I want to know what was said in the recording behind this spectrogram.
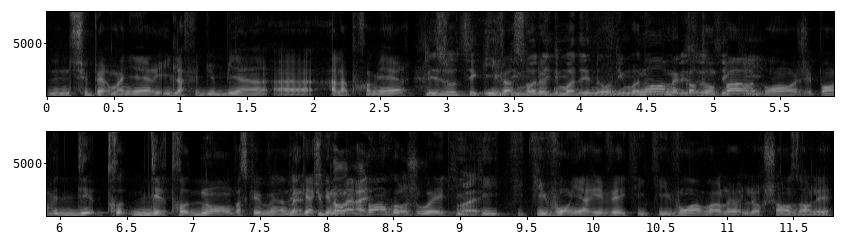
d'une super manière. Il a fait du bien à, la première. Les autres, c'est qui? Dis-moi des noms. non, mais quand on parle, bon, j'ai pas envie de dire trop, dire trop de noms parce qu'il y a des gars qui n'ont même pas encore joué, qui, qui, vont y arriver, qui, vont avoir leur chance dans les,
